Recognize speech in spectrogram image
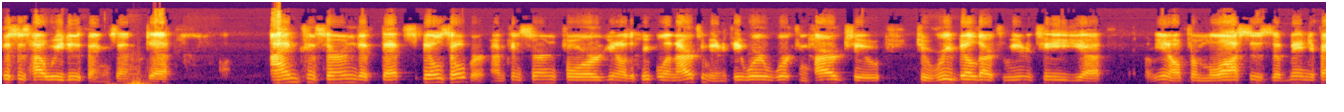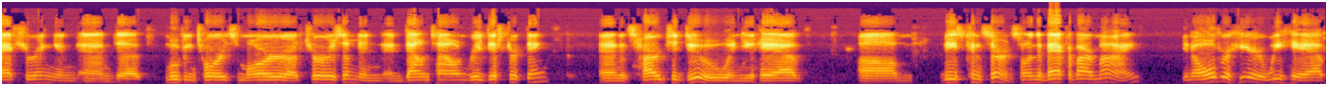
this is how we do things, and uh, I'm concerned that that spills over. I'm concerned for you know the people in our community. We're working hard to to rebuild our community. Uh, you know, from losses of manufacturing and and uh, moving towards more uh, tourism and, and downtown redistricting, and it's hard to do when you have um, these concerns. So in the back of our mind, you know, over here we have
